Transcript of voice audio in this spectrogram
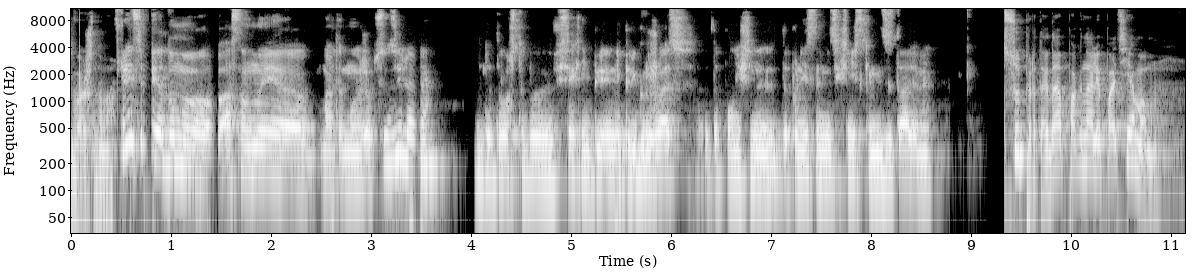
важного? В принципе, я думаю, основные моменты мы уже обсудили для того, чтобы всех не, не перегружать дополнительными, дополнительными техническими деталями. Супер, тогда погнали по темам.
